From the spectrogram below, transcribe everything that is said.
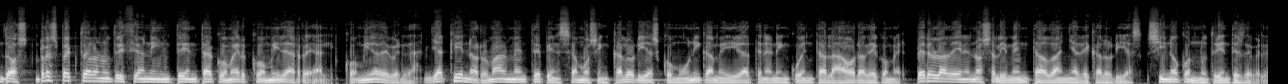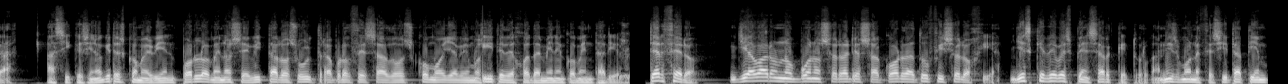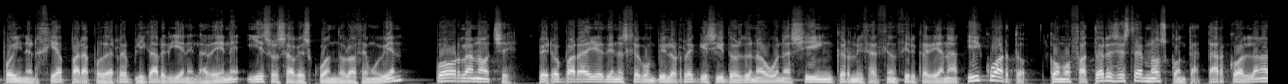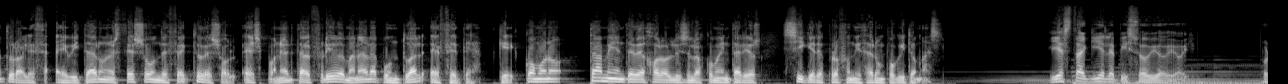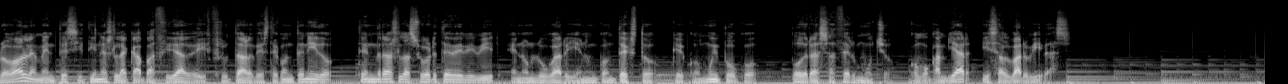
2. Respecto a la nutrición, intenta comer comida real, comida de verdad, ya que normalmente pensamos en calorías como única medida a tener en cuenta la hora de comer, pero el ADN no se alimenta o daña de calorías, sino con nutrientes de verdad. Así que si no quieres comer bien, por lo menos evita los ultraprocesados como ya vemos y te dejo también en comentarios. Tercero, llevar unos buenos horarios acorde a tu fisiología. Y es que debes pensar que tu organismo necesita tiempo y energía para poder replicar bien el ADN y eso sabes cuándo lo hace muy bien por la noche. Pero para ello tienes que cumplir los requisitos de una buena sincronización circadiana. Y cuarto, como factores externos, contactar con la naturaleza, evitar un exceso o un defecto de sol, exponerte al frío de manera puntual, etc. Que, como no, también te dejo los links en los comentarios si quieres profundizar un poquito más. Y hasta aquí el episodio de hoy. Probablemente si tienes la capacidad de disfrutar de este contenido, tendrás la suerte de vivir en un lugar y en un contexto que con muy poco podrás hacer mucho, como cambiar y salvar vidas.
